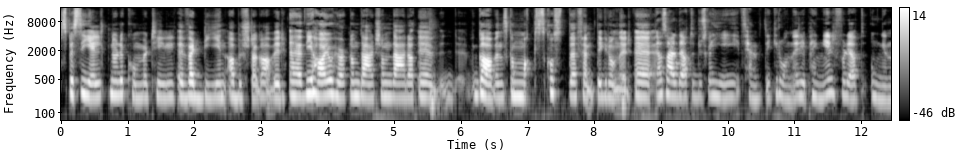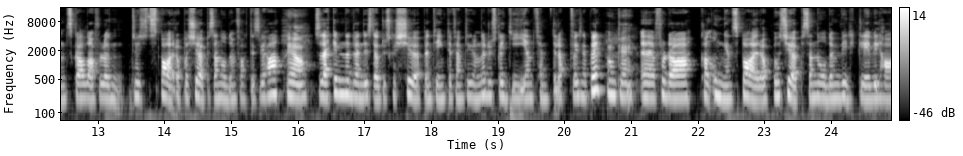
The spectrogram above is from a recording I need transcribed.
spesielt når det kommer til eh, verdien av bursdagsgaver. Eh, vi har jo hørt om der som det er at eh, gaven skal maks koste 50 kroner. Eh, Ja, så er det det at du skal gi 50 kroner i penger fordi at ungen skal da få lov til å spare opp og kjøpe seg noe de faktisk vil ha. ja, Så det er ikke nødvendigvis det at du skal kjøpe en ting til 50 kroner. Du skal gi en 50-lapp, f.eks. okay. Eh, For da kan ungen spare opp og kjøpe seg noe de virkelig vil ha.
